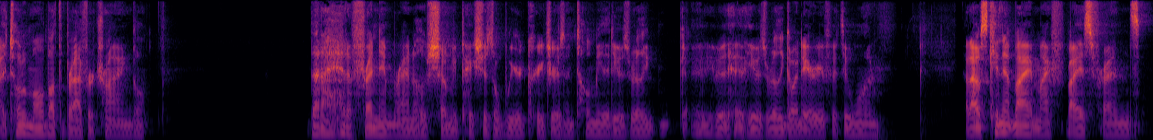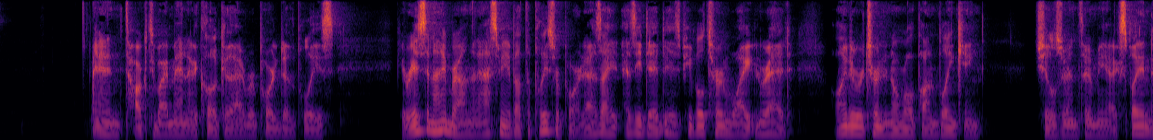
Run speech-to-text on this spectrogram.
I told him all about the Bradford Triangle. That I had a friend named Randall who showed me pictures of weird creatures and told me that he was really he was really going to Area 51. That I was kidnapped by my by his friends and talked to by a man in a cloak that I reported to the police. He raised an eyebrow and then asked me about the police report. As I as he did, his people turned white and red, only to return to normal upon blinking. Chills ran through me. I explained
